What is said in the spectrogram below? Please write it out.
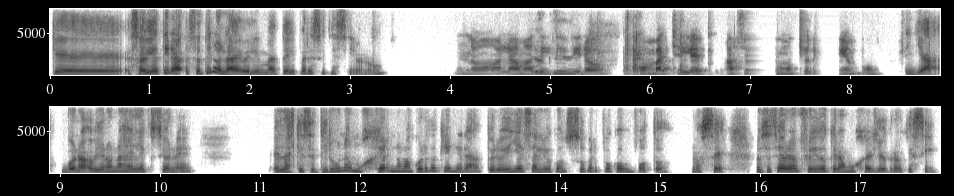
que se había tirado, se tiró la Evelyn Matei, parece que sí, ¿o no? No, la Matei se tiró con Bachelet hace mucho tiempo. Ya, bueno, habían unas elecciones en las que se tiró una mujer, no me acuerdo quién era, pero ella salió con súper pocos votos, no sé, no sé si habrá influido que era mujer, yo creo que sí,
